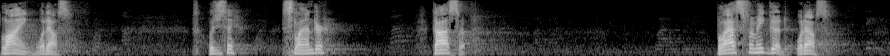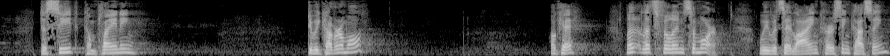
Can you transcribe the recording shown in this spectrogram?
Lying. What else? What did you say? Slander? Gossip. Blasphemy? Good. What else? Deceit, complaining. Did we cover them all? Okay. Let's fill in some more. We would say lying, cursing, cussing,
